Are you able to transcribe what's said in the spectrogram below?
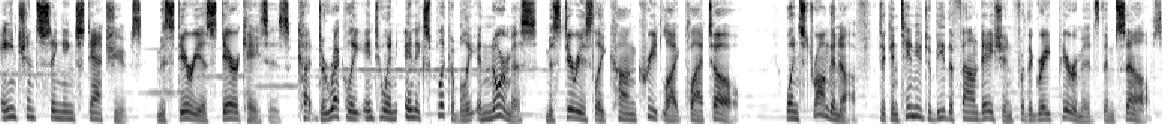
ancient singing statues, mysterious staircases cut directly into an inexplicably enormous, mysteriously concrete like plateau, one strong enough to continue to be the foundation for the Great Pyramids themselves.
